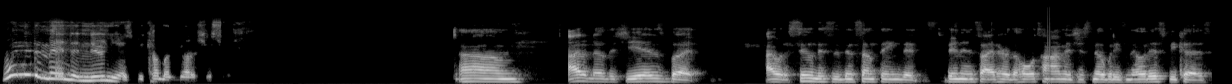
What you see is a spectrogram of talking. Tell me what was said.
When did Amanda Nunes become a narcissist? Um, I don't know that she is, but I would assume this has been something that's been inside her the whole time. It's just nobody's noticed because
